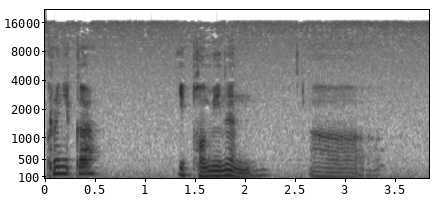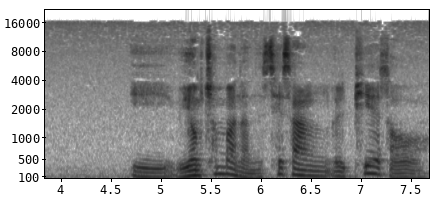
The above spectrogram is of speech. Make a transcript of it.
그러니까 이 범인은 어, 이 위험천만한 세상을 피해서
